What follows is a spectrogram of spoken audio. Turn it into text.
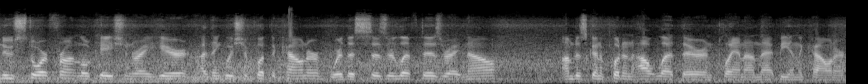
new storefront location right here. I think we should put the counter where this scissor lift is right now. I'm just going to put an outlet there and plan on that being the counter.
